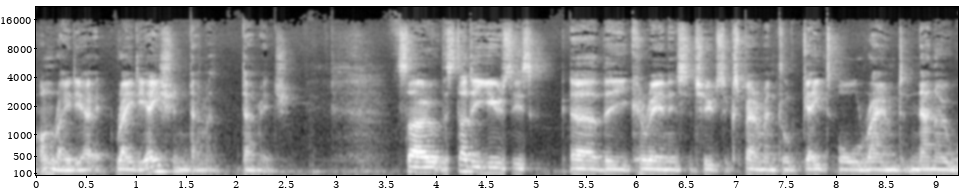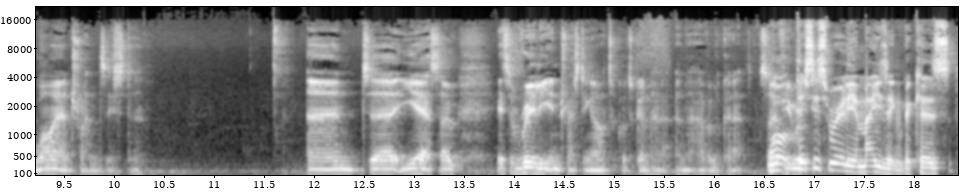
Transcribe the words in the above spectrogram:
on radio- radiation dam- damage. So the study uses uh, the Korean Institute's experimental gate all round nanowire transistor. And uh, yeah, so it's a really interesting article to go and, ha- and have a look at. So if well, this is really amazing because,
